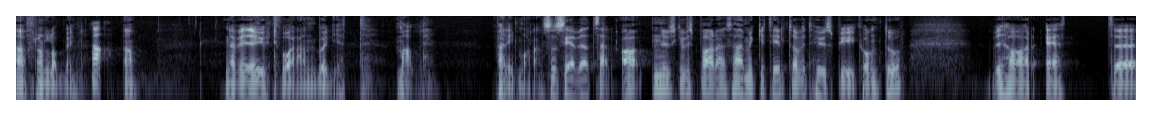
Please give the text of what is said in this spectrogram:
Ja, från lobbyn. Ja. När vi har gjort våran budgetmall varje månad så ser vi att så här, ja, nu ska vi spara så här mycket till. Har vi ett husbyggekonto. Vi har ett eh,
